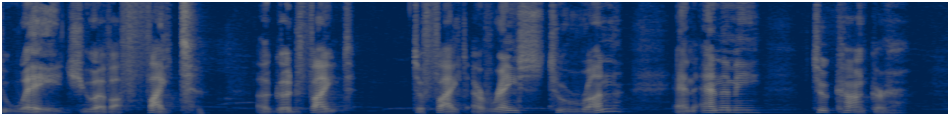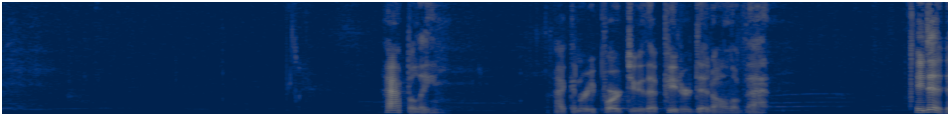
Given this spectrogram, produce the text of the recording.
to wage. You have a fight, a good fight to fight, a race to run, an enemy to conquer. Happily, I can report to you that Peter did all of that. He did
